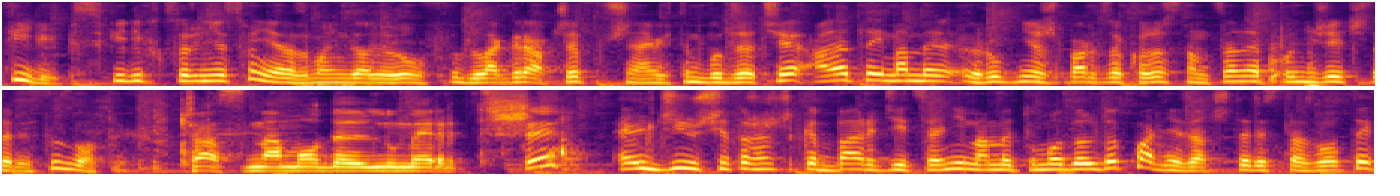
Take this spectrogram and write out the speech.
Philips. Philips, który nie słynie z monitorów dla graczy, przynajmniej w tym budżecie, ale tutaj mamy również bardzo korzystną cenę poniżej 400 zł. Czas na model numer 3. LG już się troszeczkę bardziej ceni, mamy tu model dokładnie za 400 zł,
